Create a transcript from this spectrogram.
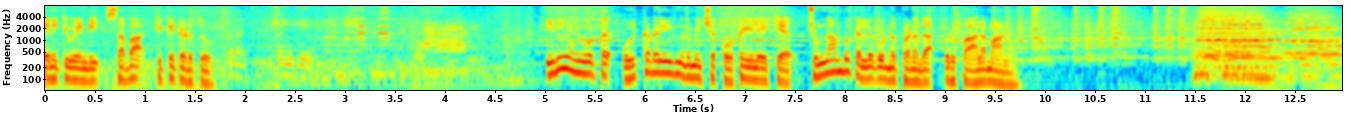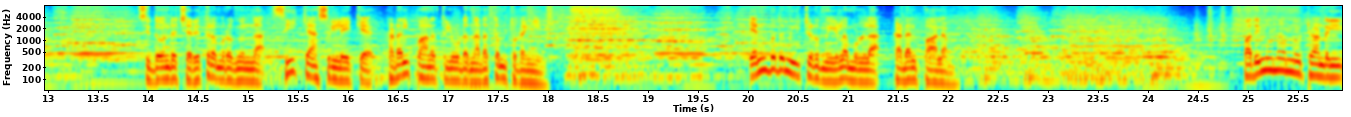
എനിക്ക് വേണ്ടി സഭ ടിക്കറ്റ് എടുത്തു. ഇനി അങ്ങോട്ട് ഉൾക്കടലിൽ നിർമ്മിച്ച കോട്ടയിലേക്ക് ചുണ്ണാമ്പ് കല്ലുകൊണ്ട് പണിത ഒരു പാലമാണ്. സിദോന്റെ ചരിത്രമുറങ്ങുന്ന സീ കാസിലേക്ക് കടൽപ്പാലത്തിലൂടെ നടത്തം തുടങ്ങി. എൺപത് മീറ്റർ നീളമുള്ള കടൽപ്പാലം. പതിമൂന്നാം നൂറ്റാണ്ടിൽ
